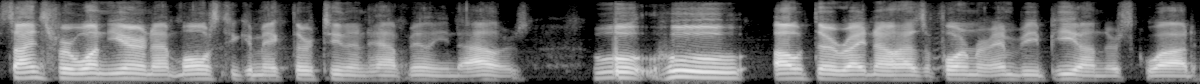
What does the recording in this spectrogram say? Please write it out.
signs for one year and at most he can make thirteen and a half million dollars. Who who out there right now has a former MVP on their squad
